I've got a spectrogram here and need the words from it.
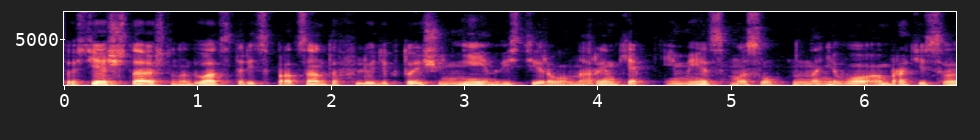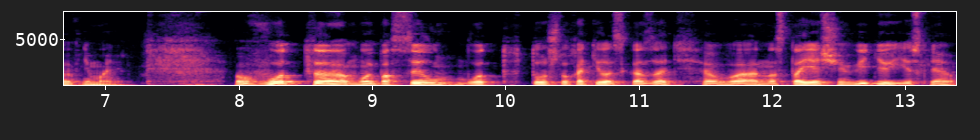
То есть я считаю, что на 20-30% люди, кто еще не инвестировал на рынке, имеет смысл на него обратить свое внимание. Вот э, мой посыл, вот то, что хотелось сказать в настоящем видео. Если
